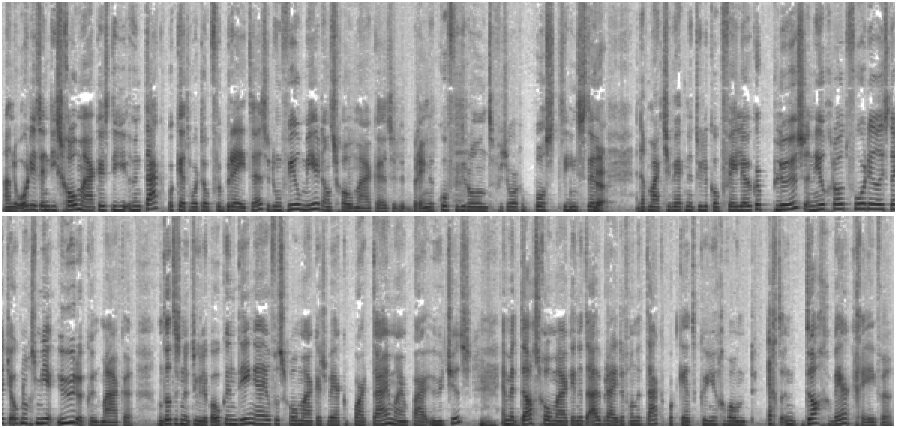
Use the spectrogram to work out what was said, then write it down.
aan de orde is. En die schoonmakers, die, hun takenpakket wordt ook verbreed. Hè? Ze doen veel meer dan schoonmaken. Ze brengen koffie rond, verzorgen postdiensten. Ja. En dat maakt je werk natuurlijk ook veel leuker. Plus, een heel groot voordeel is dat je ook nog eens meer uren kunt maken. Want dat is natuurlijk ook een ding. Hè? Heel veel schoonmakers werken part-time, maar een paar uurtjes. Hmm. En met dagschoonmaken en het uitbreiden van het takenpakket kun je gewoon echt een dag werk geven.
